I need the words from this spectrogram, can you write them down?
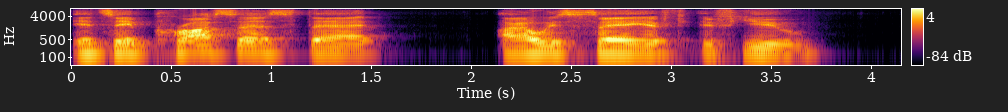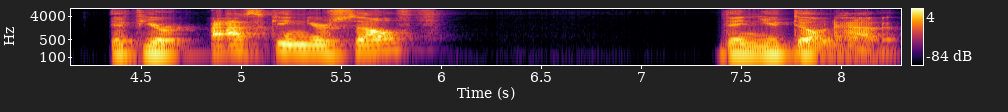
it's a process that I always say if if you if you're asking yourself, then you don't have it,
